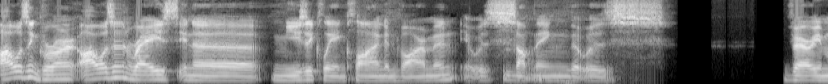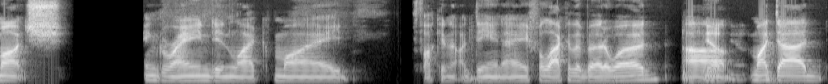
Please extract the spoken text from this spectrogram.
I wasn't grown I wasn't raised in a musically inclined environment. It was Mhm. something that was very much ingrained in like my fucking DNA for lack of a better word. Uh, Yep. my dad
